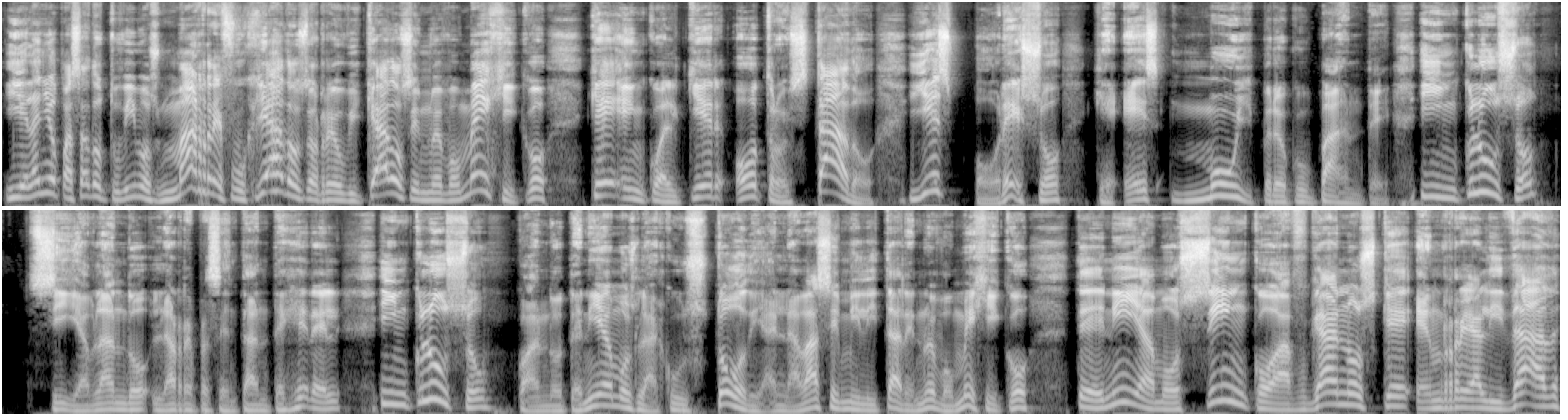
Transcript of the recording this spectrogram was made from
Y el año pasado tuvimos más refugiados reubicados en Nuevo México que en cualquier otro estado. Y es por eso que es muy preocupante. Incluso sigue hablando la representante Gerel, incluso cuando teníamos la custodia en la base militar en Nuevo México, teníamos cinco afganos que en realidad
